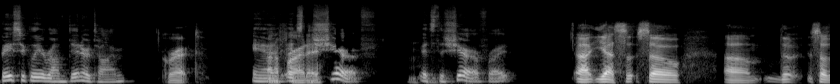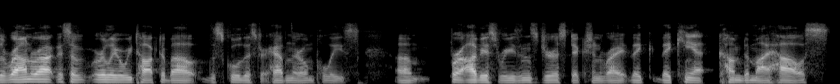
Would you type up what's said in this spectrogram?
basically around dinner time. Correct. And on a Friday. It's the sheriff. Mm-hmm. It's the sheriff, right? Uh, yes. so um, the so the Round Rock. So earlier we talked about the school district having their own police um, for obvious reasons, jurisdiction. Right? They they can't come to my house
